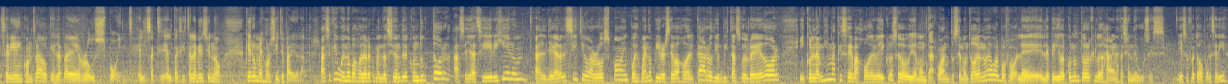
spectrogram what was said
sería encontrado, que es la playa de Rose Point. El, el, taxista le mencionó que era un mejor sitio para ir a nadar. Así que bueno, bajo la recomendación del conductor, hacia allá se dirigieron. Al llegar al sitio, a Rose Point, pues bueno, Peter se bajó del carro, dio un vistazo alrededor y con la misma que se bajó del vehículo se volvió a montar. Cuando se montó de nuevo, por favor, le, le pidió al conductor que lo dejara en la estación de buses. Y eso fue todo por ese día.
